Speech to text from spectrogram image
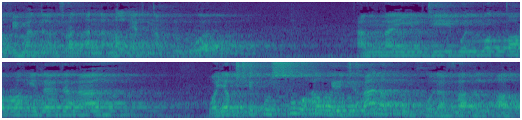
berfirman dalam surat An-Naml ayat 62 Amma yujibul muttarra idha da'ah Wa yakshifu su'a wa yaj'alakum khulafa'al ard.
